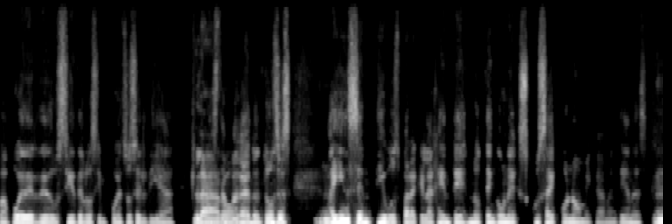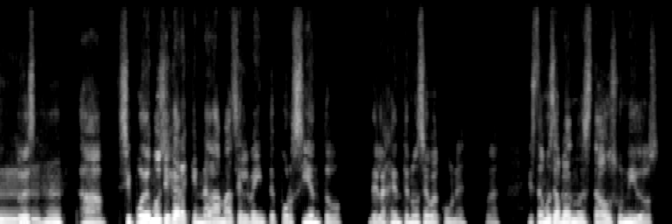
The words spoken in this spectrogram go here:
va a poder deducir de los impuestos el día claro. que está pagando. Entonces, mm. hay incentivos para que la gente no tenga una excusa económica, ¿me entiendes? Entonces, uh, si podemos llegar a que nada más el 20% de la gente no se vacune, ¿verdad? estamos hablando de Estados Unidos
